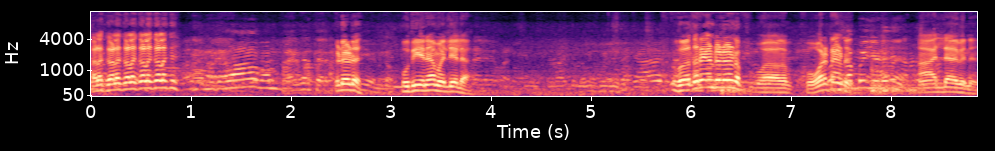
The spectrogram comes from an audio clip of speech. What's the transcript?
കളക്ക് കളക്ക് കളക്ക് കളക്ക്. കളക്ക് ഇട്. ഇട് പുതിയന മല്ലിയല വെതറ കണ്ട് പോരട്ടെ ആ അല്ല പിന്നെ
